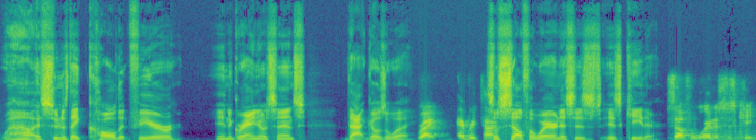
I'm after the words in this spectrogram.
Wow. As soon as they called it fear in a granular sense, that goes away. Right. Every time. So self awareness is is key there. Self awareness is key.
